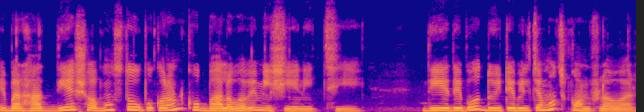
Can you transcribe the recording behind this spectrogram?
এবার হাত দিয়ে সমস্ত উপকরণ খুব ভালোভাবে মিশিয়ে নিচ্ছি। দিয়ে দেব দুই টেবিল চামচ কর্নফ্লাওয়ার।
